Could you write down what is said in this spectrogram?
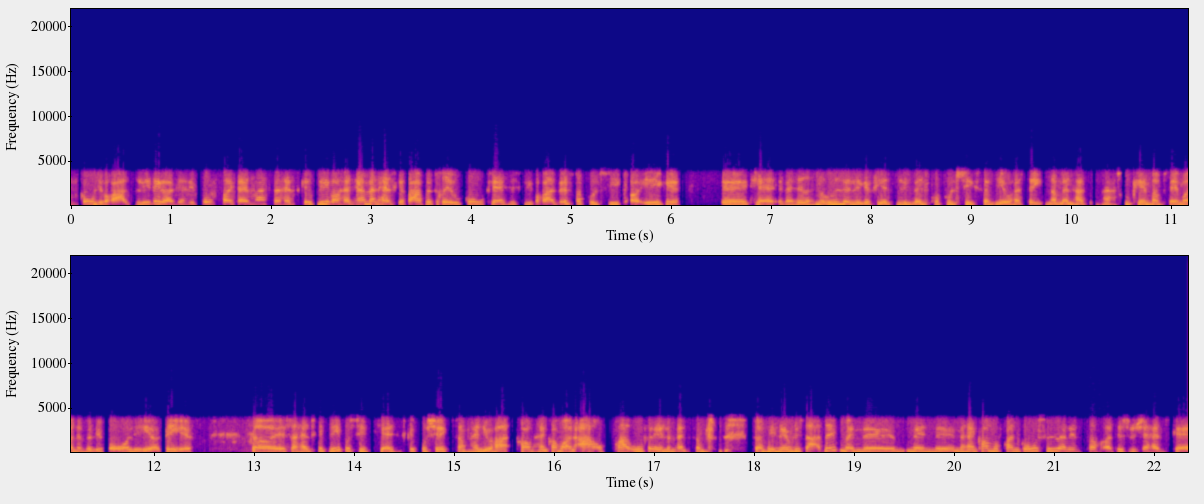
en god liberal politiker, og det har vi brug for i Danmark, så han skal jo blive, hvor han er, men han skal bare bedrive god, klassisk liberal venstrepolitik, og ikke øh, hvad hedder sådan, udlændingefjendtlig venstrepolitik, som vi jo har set, når man har, har skulle kæmpe om stemmerne med de borgerlige og DF. Så, øh, så han skal blive på sit klassiske projekt, som han jo har. Kom, han kommer en arv fra Uffe Ellemann, som, som vi nævnte i starten, ikke? Men, øh, men, øh, men han kommer fra en god side af Venstre, og det synes jeg, han skal,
